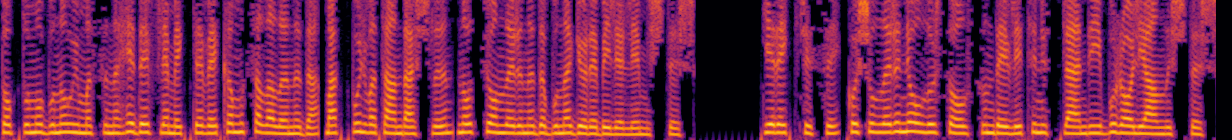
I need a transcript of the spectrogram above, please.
toplumu buna uymasını hedeflemekte ve kamusal alanı da, makbul vatandaşlığın, nosyonlarını da buna göre belirlemiştir. Gerekçesi, koşulları ne olursa olsun devletin üstlendiği bu rol yanlıştır.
